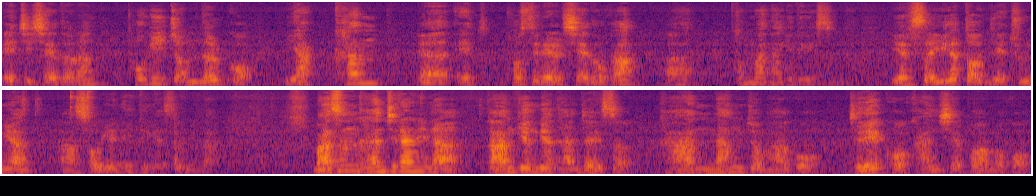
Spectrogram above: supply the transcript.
엣지 섀도는 폭이 좀 넓고 약한 어, posterior shadow가 아, 동반하게 되겠습니다. 그래서 이것도 이제 중요한 아, 소견이 되겠습니다. 만성 간 질환이나 간 경변 환자에서 간 낭종하고 저해코 간세 포함하고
